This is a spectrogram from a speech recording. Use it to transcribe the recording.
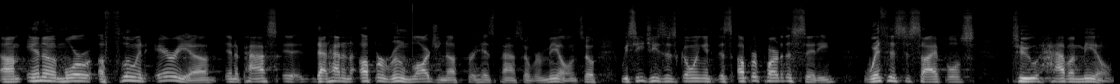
um, in a more affluent area in a pass, uh, that had an upper room large enough for his Passover meal. And so, we see Jesus going into this upper part of the city with his disciples to have a meal.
